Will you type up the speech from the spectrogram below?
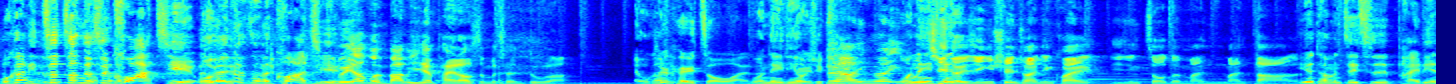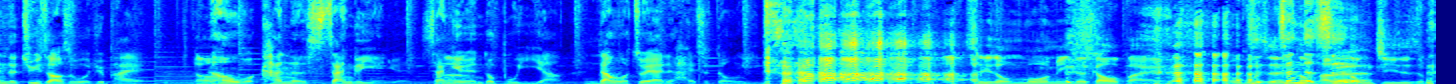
我看你这真的是跨界，我看你这真的跨界。你们摇滚芭比现在排到什么程度了？哎，我看可以走完。我那天有去看，对啊，因为我那天已经宣传已经快已经走的蛮蛮大了。因为他们这次排练的剧照是我去拍，然后我看了三个演员。三个演员都不一样，嗯、但我最爱的还是东艺，是一种莫名的告白。我不是真的是动机是什么？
